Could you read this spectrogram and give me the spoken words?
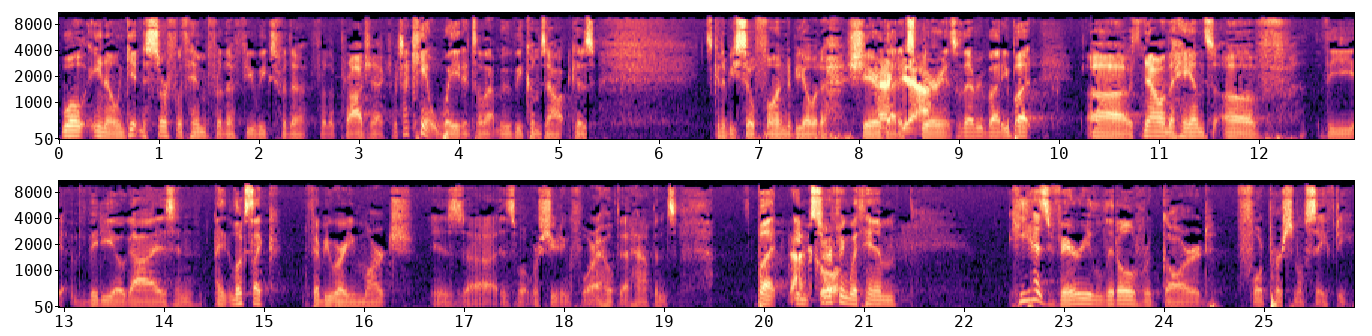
Well, you know, and getting to surf with him for the few weeks for the for the project, which I can't wait until that movie comes out because it's going to be so fun to be able to share Heck that yeah. experience with everybody. But uh, it's now in the hands of the video guys, and it looks like February March is uh, is what we're shooting for. I hope that happens. But in That's cool. surfing with him, he has very little regard for personal safety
